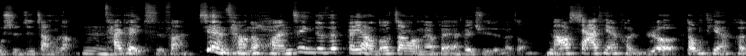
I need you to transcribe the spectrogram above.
五十只蟑螂，嗯，才可以吃饭。现场的环境就是非常多蟑螂要飞。来飞去的那种，然后夏天很热，冬天很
